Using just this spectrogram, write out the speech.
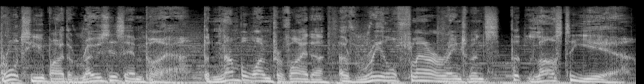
brought to you by the Roses Empire, the number one provider of real flower arrangements that last a year.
